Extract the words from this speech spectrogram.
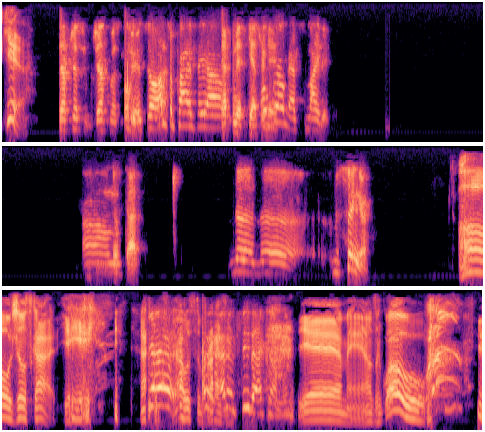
Yeah. Jeff just Jeff must. Okay, so I'm surprised they uh, That missed oh yesterday. girl got smited. Um, Just got the the the singer. Oh, Jill Scott. Yeah, yeah. Yeah, I was I I didn't see that coming. Yeah, man. I was like, whoa. I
